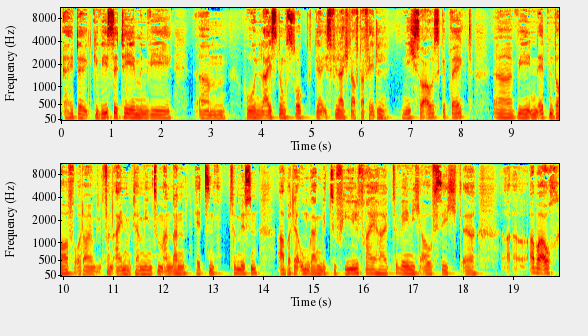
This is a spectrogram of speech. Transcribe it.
hätte gewisse Themen wie ähm, hohen Leistungsdruck, der ist vielleicht auf der Vettel nicht so ausgeprägt äh, wie in Eppendorf oder von einem Termin zum anderen hetzen zu müssen aber der Umgang mit zu viel Freiheit, zu wenig Aufsicht, äh, aber auch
